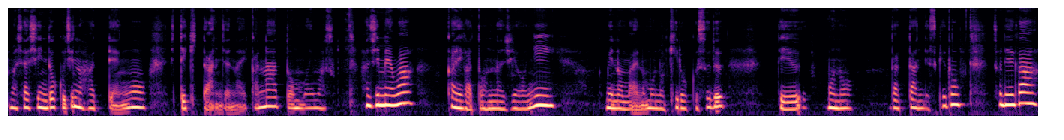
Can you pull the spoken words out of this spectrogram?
まあ、写真独自の発展をしてきたんじゃないかなと思います。初めは絵画と同じように目の前のものを記録するっていうものだったんですけどそれが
